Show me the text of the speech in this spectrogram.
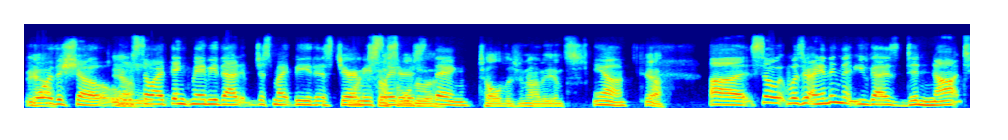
Yeah. for the show Yeah. so i think maybe that just might be this jeremy slater's thing television audience. yeah Yeah. uh so was there anything that you guys did not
